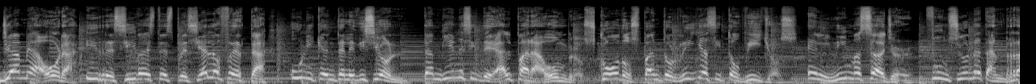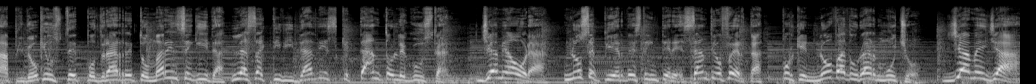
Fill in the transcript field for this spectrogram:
Llame ahora y reciba esta especial oferta única en televisión. También es ideal para hombros, codos, pantorrillas y tobillos. El Knee Massager funciona tan rápido que usted podrá retomar enseguida las actividades que tanto le gustan. Llame ahora, no se pierda esta interesante oferta porque no va a durar mucho. ¡Llame ya!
